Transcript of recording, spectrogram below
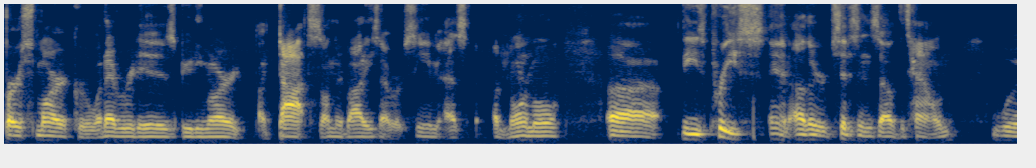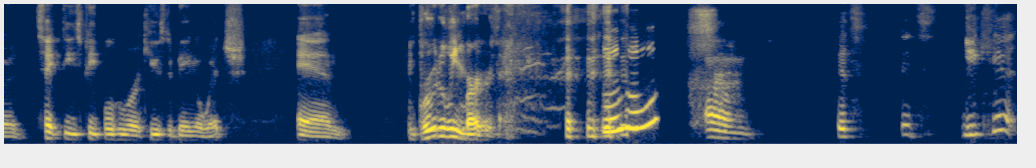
birthmark or whatever it is, beauty mark, like dots on their bodies that were seen as abnormal, uh, these priests and other citizens of the town would take these people who were accused of being a witch and brutally murder them. Mm-hmm. um, it's it's you can't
